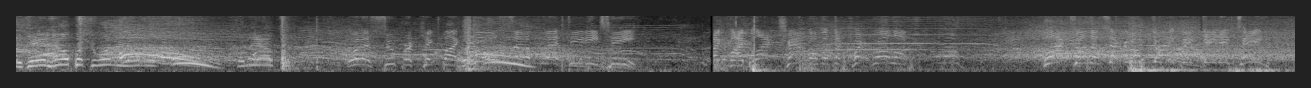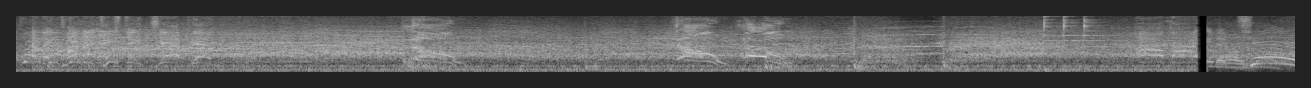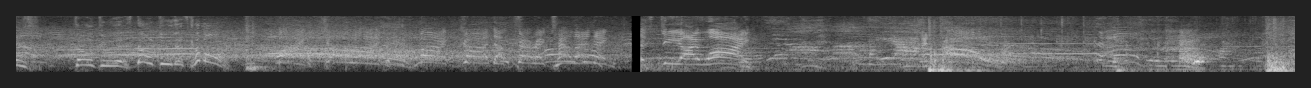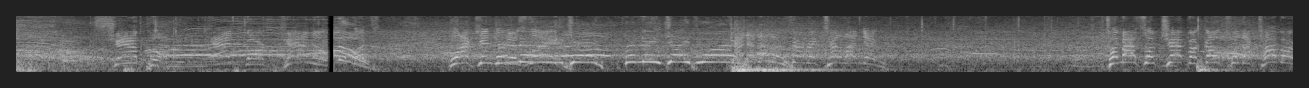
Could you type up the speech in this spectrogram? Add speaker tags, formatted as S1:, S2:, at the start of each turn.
S1: You can't help but to wonder. Oh! From the outside.
S2: What a super kick by Cole South for that DDT.
S3: Like by Black Ciampa with the quick roll-up. Black's on the second rope, driving DDT. Driving DDT. champion.
S4: No! No! No!
S3: Oh my!
S1: Chairs. Don't do this. Don't do this. Come on.
S3: Ciampa and Gargano. Black injured his leg.
S1: again. The knee gave way.
S3: And another fairy tale ending. Tommaso Ciampa goes for the cover.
